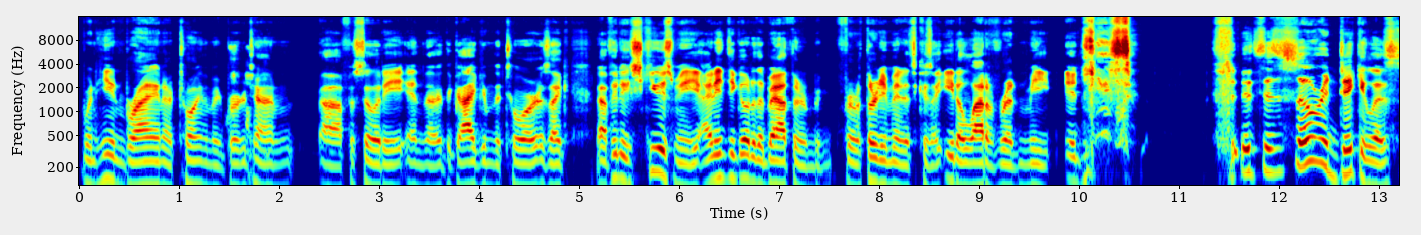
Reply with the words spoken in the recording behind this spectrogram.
when he and Brian are touring the McBurgertown uh, facility, and the the guy giving the tour is like, "Now, if you'd excuse me, I need to go to the bathroom for thirty minutes because I eat a lot of red meat." It just, it's just so ridiculous.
